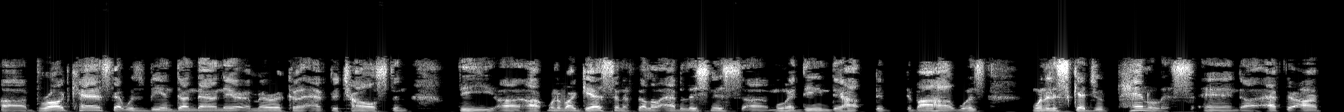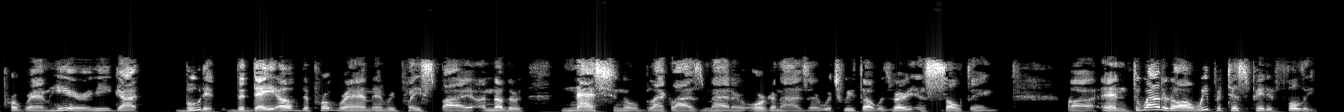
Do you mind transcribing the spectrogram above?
uh, broadcast that was being done down there, America After Charleston, the uh, one of our guests and a fellow abolitionist, uh, Muhaddin Debaha, was one of the scheduled panelists. And uh, after our program here, he got booted the day of the program and replaced by another national Black Lives Matter organizer, which we thought was very insulting. Uh, and throughout it all, we participated fully,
